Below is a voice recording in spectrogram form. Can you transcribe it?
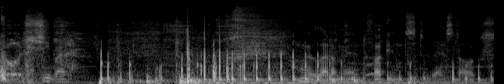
Oh, Shiba let them in. Fucking stupid ass dogs.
